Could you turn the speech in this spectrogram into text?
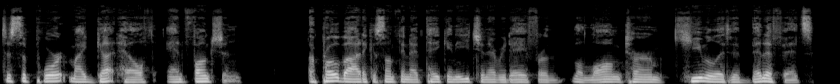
to support my gut health and function. A probiotic is something I've taken each and every day for the long term cumulative benefits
